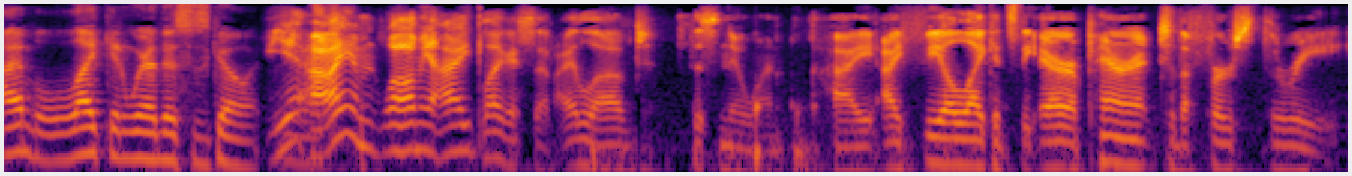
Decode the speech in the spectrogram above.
I'm liking where this is going. Yeah, I am. Well, I mean, I like I said, I loved this new one. I I feel like it's the heir apparent to the first three,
